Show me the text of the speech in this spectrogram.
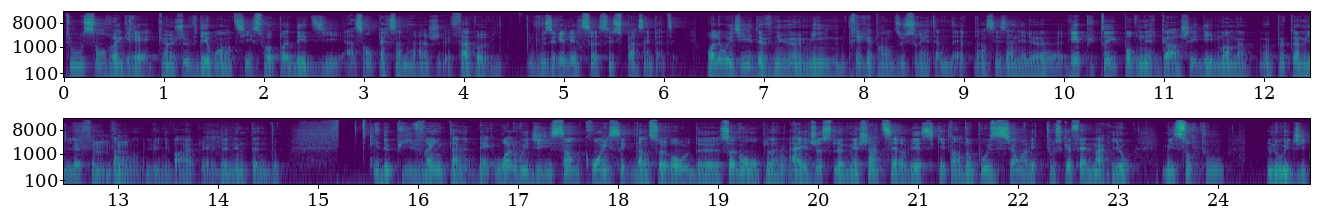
tout son regret qu'un jeu vidéo entier soit pas dédié à son personnage favori. Vous irez lire ça, c'est super sympathique. Waluigi est devenu un meme très répandu sur Internet dans ces années-là, réputé pour venir gâcher des moments, un peu comme il le fait dans l'univers de Nintendo. Et depuis 20 ans, ben, Waluigi semble coincé dans ce rôle de second plan, à être juste le méchant de service qui est en opposition avec tout ce que fait Mario, mais surtout Luigi.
